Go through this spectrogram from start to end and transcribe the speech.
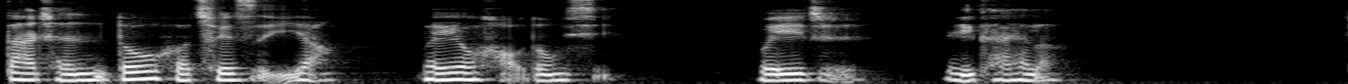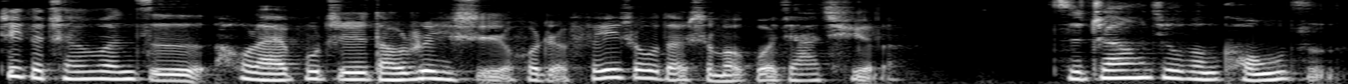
大臣都和崔子一样，没有好东西。为止，离开了。这个陈文子后来不知到瑞士或者非洲的什么国家去了。子张就问孔子：“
